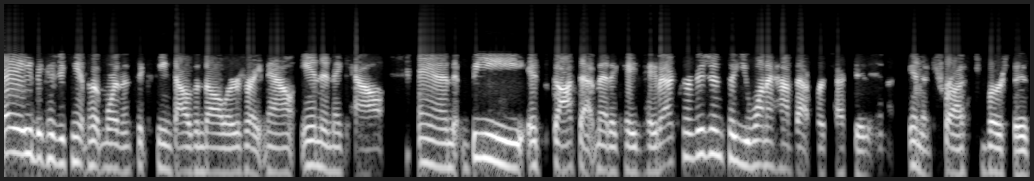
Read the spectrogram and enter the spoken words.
A, because you can't put more than $16,000 right now in an account. And B, it's got that Medicaid payback provision. So you want to have that protected in, in a trust versus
